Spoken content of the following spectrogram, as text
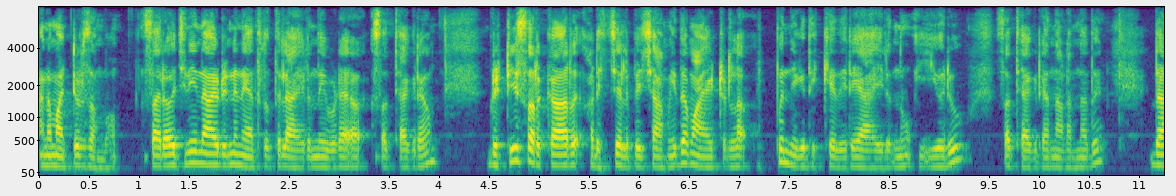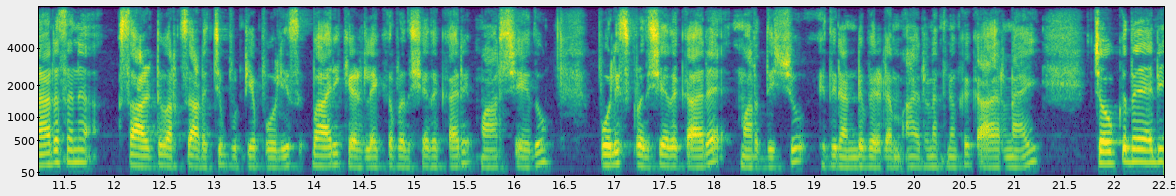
അങ്ങനെ മറ്റൊരു സംഭവം. സരോജിനി നായിഡുവിന്റെ നേതൃത്വത്തിലായിരുന്നു ഇവിടെ സത്യാഗ്രഹം. ബ്രിട്ടീഷ് സർക്കാർ അടിച്ചേൽപ്പിച്ച അമിതമായിട്ടുള്ള ഉപ്പ് നികുതിക്കെതിരെ ആയിരുന്നു ഈ ഒരു സത്യാഗ്രഹം നടന്നത്. ദാരസന സാൾട്ട് വർക്ക്സ് അടച്ചു പൂട്ടിയ പോലീസ് ബാരിക്കേഡിലേക്ക് പ്രതിഷേധക്കാർ മാർച്ച് ചെയ്തു. പോലീസ് പ്രതിഷേധക്കാരെ മർദ്ദിച്ചു. ഇത് രണ്ടുപേരുടെ മരണത്തിനൊക്കെ കാരണമായി. ചൗക്കുദാരി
